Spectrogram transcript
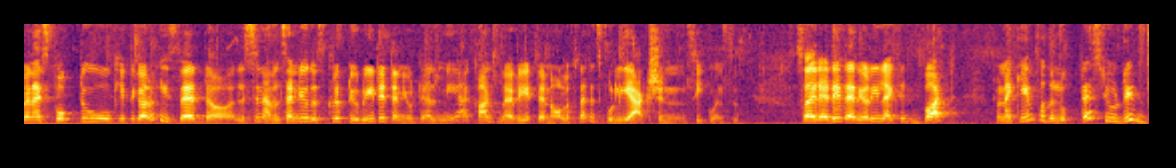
when I spoke to Kirtikaru, he said, uh, "Listen, I will send you the script. You read it and you tell me. I can't narrate and all of that. It's fully action sequences." so I read it. I really liked it. But when I came for the look test, you did.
